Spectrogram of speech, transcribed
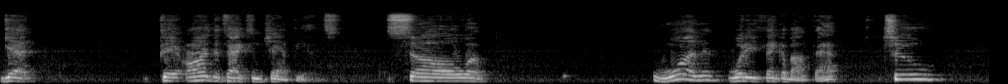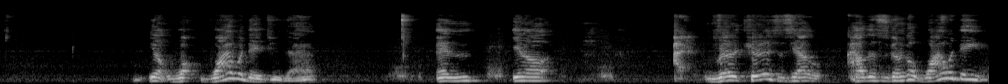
yet they aren't the tag team champions. So, one, what do you think about that? Two, you know, wh- why would they do that? And, you know, I'm very curious to see how, how this is going to go. Why would they?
